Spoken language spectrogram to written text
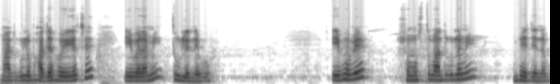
মাছগুলো ভাজা হয়ে গেছে, এবার আমি তুলে নেব। এভাবে সমস্ত মাছগুলো আমি ভেজে নেব।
